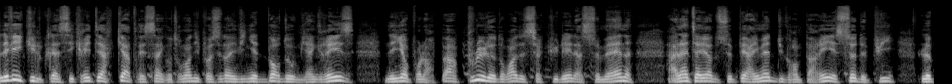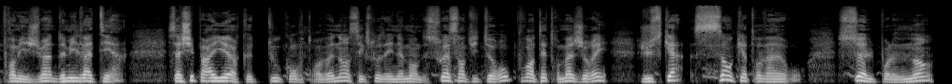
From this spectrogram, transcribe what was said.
Les véhicules classés critères 4 et 5, autrement dit possédant une vignette Bordeaux bien grise, n'ayant pour leur part plus le droit de circuler la semaine à l'intérieur de ce périmètre du Grand Paris, et ce depuis le 1er juin 2021. Sachez par ailleurs que tout contrevenant s'expose à une amende de 68 euros, pouvant être majorée jusqu'à 180 euros. Seuls pour le moment,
